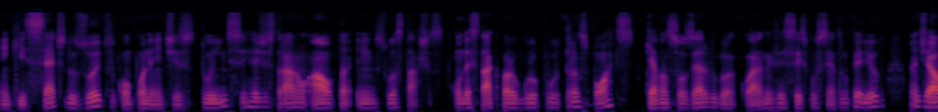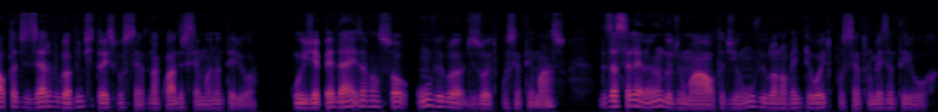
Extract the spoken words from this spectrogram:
em que sete dos oito componentes do índice registraram alta em suas taxas, com destaque para o grupo Transportes, que avançou 0,46% no período, ante alta de 0,23% na quadricemana anterior. O IGP-10 avançou 1,18% em março, desacelerando de uma alta de 1,98% no mês anterior.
